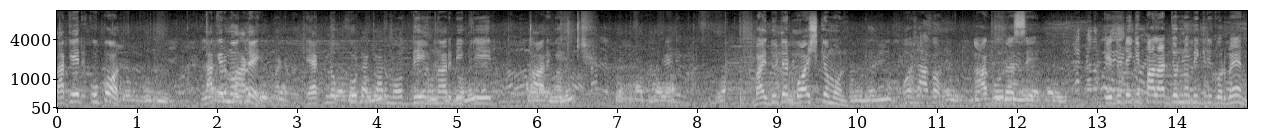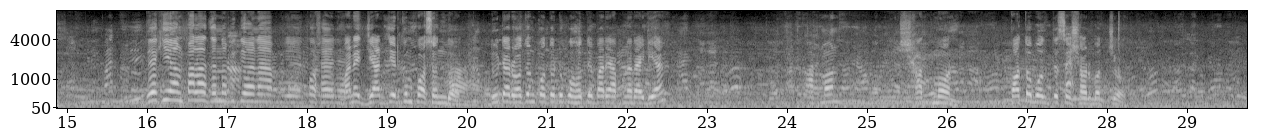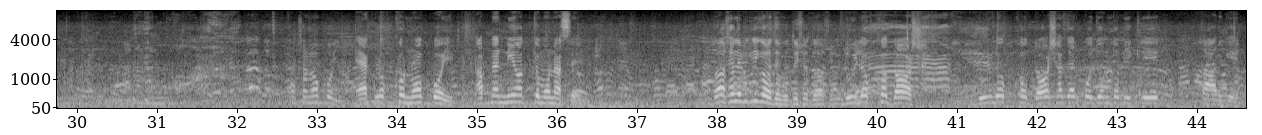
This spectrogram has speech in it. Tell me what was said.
লাখের উপর? লাখের মধ্যে? এক লক্ষ টাকার মধ্যে ওনার বিক্রির টার্গেট ভাই দুইটার বয়স কেমন? আগর আছে। এই দুটো কি পালার জন্য বিক্রি করবেন? দেখি আন পালার জন্য বিক্রি হয় না কষায় মানে যার যেরকম পছন্দ। দুইটার ওজন কতটুকু হতে পারে আপনার আইডিয়া? আট মন সাত মন কত বলতেছে সর্বোচ্চ? একশো নব্বই। এক লক্ষ নব্বই। আপনার নিয়ত কেমন আছে? দশ হলে বিক্রি করে দেবো দুশো দশ দুই লক্ষ দশ দুই লক্ষ দশ হাজার পর্যন্ত বিক্রির টার্গেট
